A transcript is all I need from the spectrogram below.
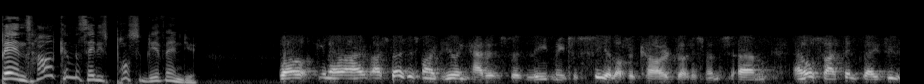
Benz. How can Mercedes possibly offend you? Well, you know, I, I, suppose it's my viewing habits that lead me to see a lot of car advertisements. Um, and also, I think they do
